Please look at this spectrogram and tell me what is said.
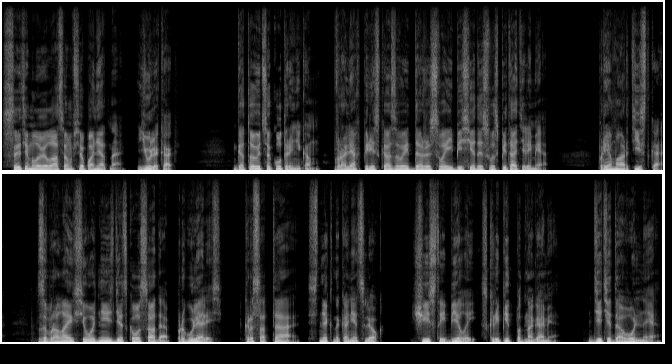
С этим ловеласом все понятно. Юля как? Готовится к утренникам. В ролях пересказывает даже свои беседы с воспитателями. Прямо артистка. Забрала их сегодня из детского сада, прогулялись. Красота, снег наконец лег. Чистый, белый, скрипит под ногами. Дети довольные.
